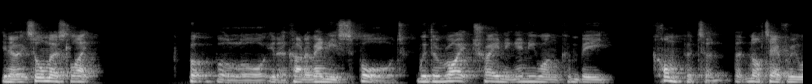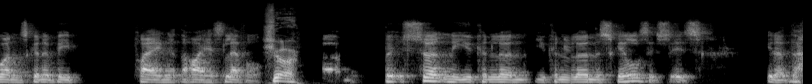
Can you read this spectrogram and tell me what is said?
you know, it's almost like football or you know, kind of any sport. With the right training, anyone can be competent, but not everyone's going to be playing at the highest level. Sure. But certainly, you can learn. You can learn the skills. It's it's you know the,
